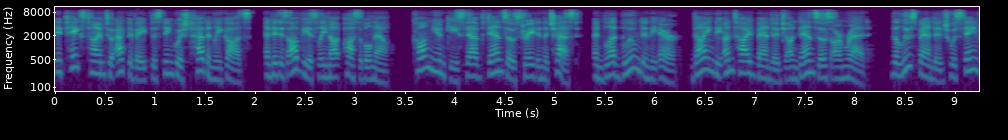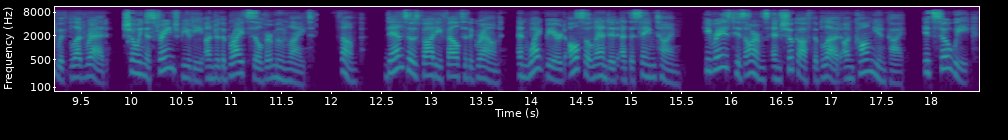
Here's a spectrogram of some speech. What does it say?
It takes time to activate distinguished heavenly gods, and it is obviously not possible now. Kong Yunki stabbed Danzo straight in the chest, and blood bloomed in the air, dyeing the untied bandage on Danzo's arm red. The loose bandage was stained with blood red, showing a strange beauty under the bright silver moonlight. Thump. Danzo's body fell to the ground, and Whitebeard also landed at the same time. He raised his arms and shook off the blood on Kong Yunkai. It's so weak.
